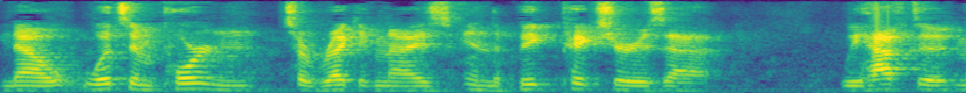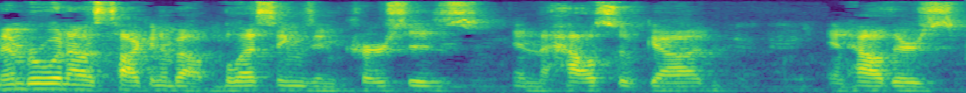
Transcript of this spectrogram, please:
Now, what's important to recognize in the big picture is that we have to remember when I was talking about blessings and curses in the house of God, and how there's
